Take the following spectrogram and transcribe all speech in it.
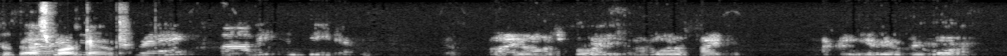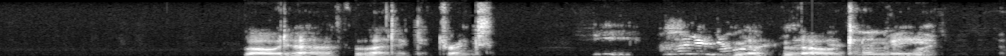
your best workout. Greg, Bobby, and Peter. You're fine, honest boys, and I want to thank you. I can give you a reward. load athletic uh, drinks, Gee, $100. though it can be Much, Mr.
